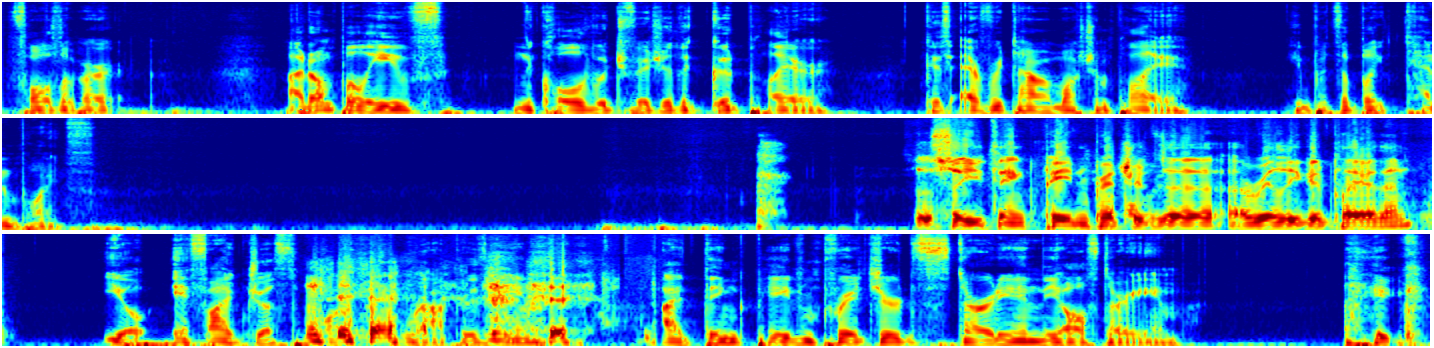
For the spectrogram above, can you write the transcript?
falls apart. I don't believe Nikola Vucevic is a good player. Because every time I watch him play, he puts up like 10 points. So, you think Payton Pritchard's a, a really good player then? Yo, if I just watched Raptors game, I think Payton Pritchard's starting in the All Star game. Like,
